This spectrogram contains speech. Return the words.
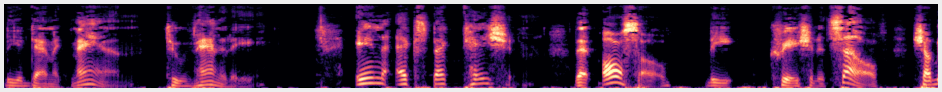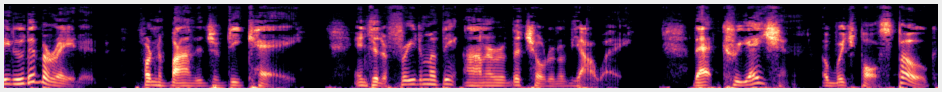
the Adamic man to vanity in expectation that also the creation itself shall be liberated from the bondage of decay into the freedom of the honor of the children of Yahweh. That creation of which Paul spoke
